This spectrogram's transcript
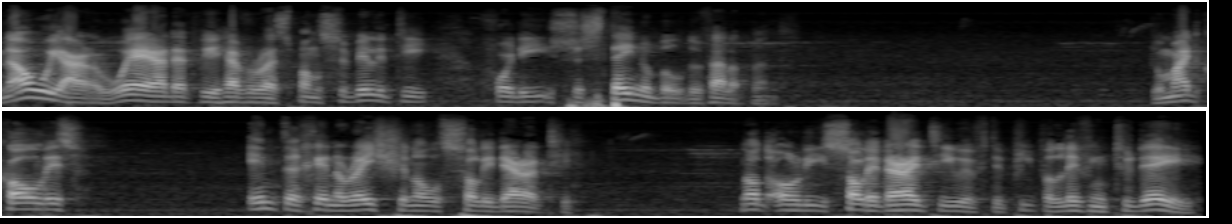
Now we are aware that we have a responsibility for the sustainable development. You might call this intergenerational solidarity. Not only solidarity with the people living today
